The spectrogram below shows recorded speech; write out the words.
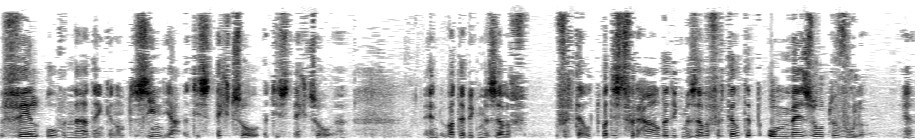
veel over nadenken om te zien, ja, het is echt zo, het is echt zo. Hè. En wat heb ik mezelf verteld? Wat is het verhaal dat ik mezelf verteld heb om mij zo te voelen? Ja?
